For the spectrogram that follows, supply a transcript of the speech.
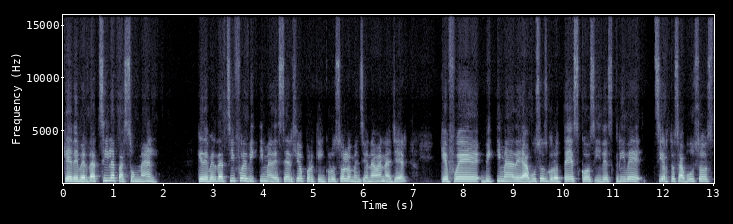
que de verdad sí la pasó mal, que de verdad sí fue víctima de Sergio, porque incluso lo mencionaban ayer, que fue víctima de abusos grotescos y describe ciertos abusos,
